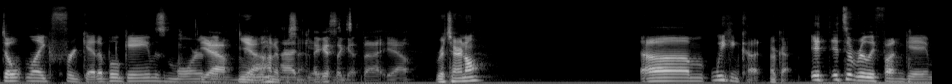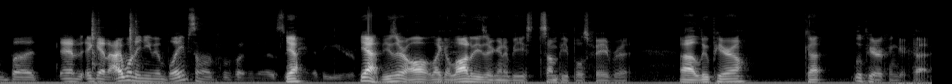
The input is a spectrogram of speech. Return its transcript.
don't like forgettable games more Yeah. than Yeah, really 100%. bad I guess I get that. Yeah. Returnal. Um, we can cut. Okay. It, it's a really fun game, but and again, I wouldn't even blame someone for putting it as Yeah. game of the year. Yeah, these are all like a lot of these are gonna be some people's favorite. Uh, Loop Hero, cut. Loop Hero can get cut.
